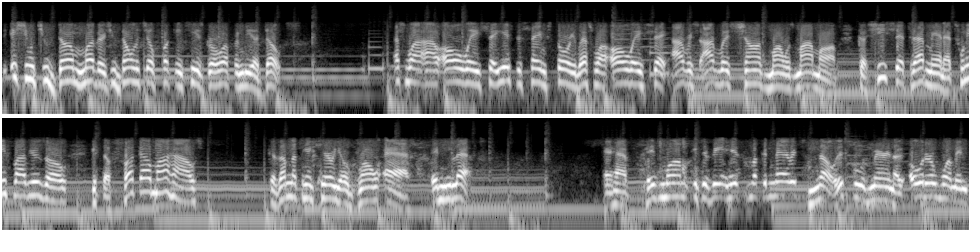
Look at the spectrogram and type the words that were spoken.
The issue with you dumb mothers, you don't let your fucking kids grow up and be adults. That's why I always say it's the same story. That's why I always say I wish I wish Sean's mom was my mom because she said to that man at 25 years old, "Get the fuck out of my house because I'm not taking care of your grown ass," and he left. And have his mom intervene in his fucking marriage? No, this fool's marrying an older woman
